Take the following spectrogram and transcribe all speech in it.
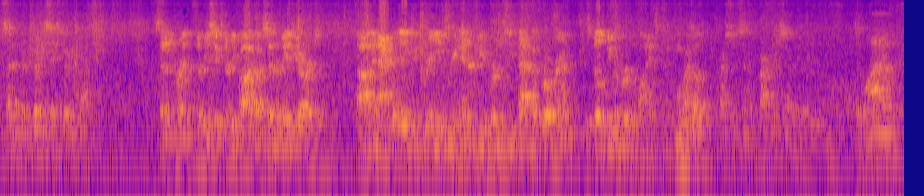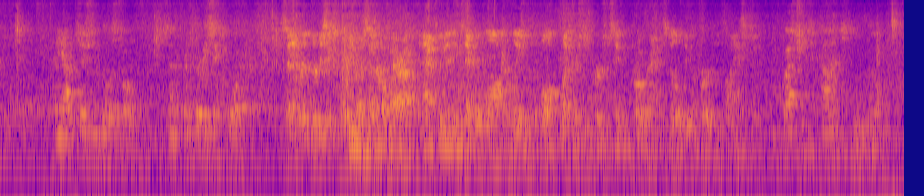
Senator 3635. Senate Print 3635 by Senator Maziarz, uh, an act relating to creating a green energy emergency backup program. This bill is being referred to the Finance Committee. Move it, vote. Question, Senator Parker, Senator Devon. Any opposition, to the bill is forward. Senator Print 3640. Senate Print 3640 by Senator O'Hara, an act to amend the executive law relating to the bulk electricity purchasing program. This bill is being referred to the Finance Committee. Questions, comments? Move the bill.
